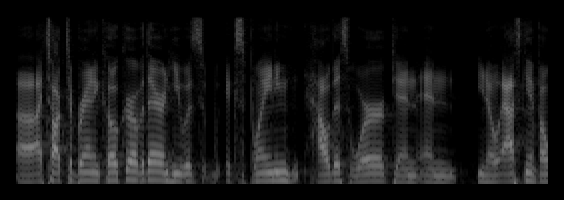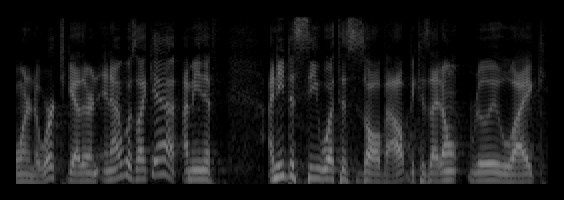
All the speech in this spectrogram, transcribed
uh, I talked to Brandon Coker over there, and he was explaining how this worked, and and you know asking if I wanted to work together, and, and I was like, yeah. I mean, if I need to see what this is all about because I don't really like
